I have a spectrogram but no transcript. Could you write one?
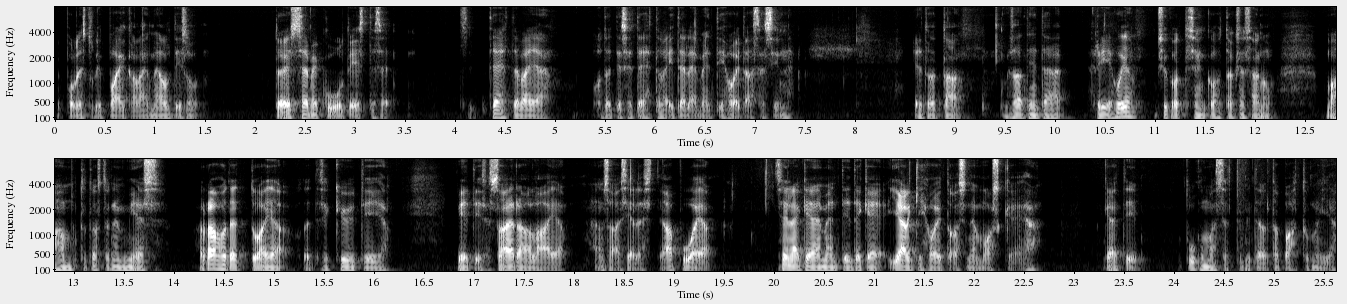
Ja poliisi tuli paikalle ja me oltiin silloin töissä ja me kuultiin sitten se, se tehtävä ja otettiin se tehtävä itselleen ja mentiin hoitaa se sinne. Ja tota, me saatiin tämä riehu ja psykoottisen kohtauksen saanut maahanmuuttotaustainen mies rauhoitettua ja otettiin se kyytiin ja vietiin se sairaalaan ja hän sai siellä sitten apua ja sen jälkeen mentiin tekemään jälkihoitoa sinne moskeen ja käytiin puhumassa, että mitä on tapahtunut ja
